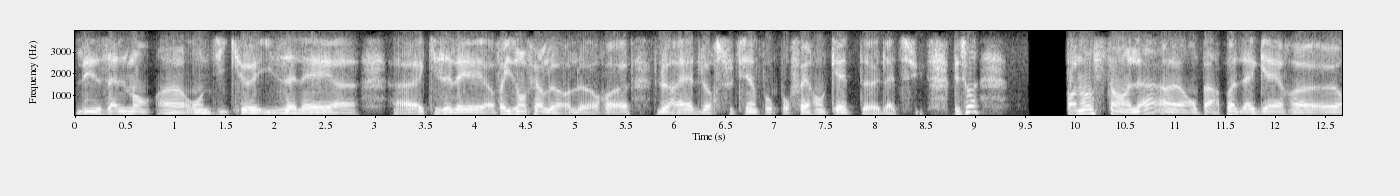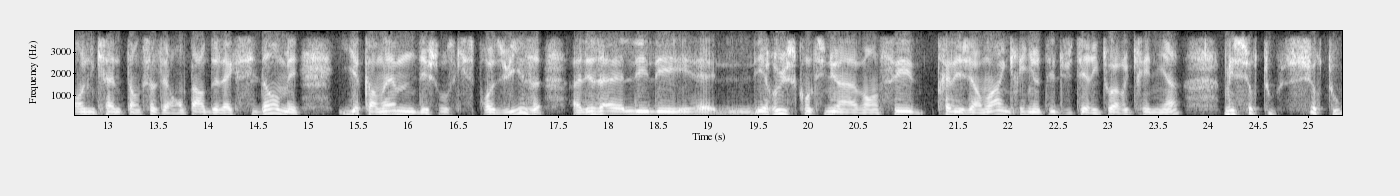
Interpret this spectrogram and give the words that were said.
Les Allemands euh, ont dit qu'ils allaient, euh, euh, qu'ils allaient, enfin, ils ont offert leur leur euh, leur aide, leur soutien pour pour faire enquête là-dessus. Mais tu vois, pendant ce temps-là, euh, on parle pas de la guerre euh, en Ukraine tant que ça. c'est-à-dire, On parle de l'accident, mais il y a quand même des choses qui se produisent. Euh, les, les, les, les Russes continuent à avancer très légèrement, à grignoter du territoire ukrainien, mais surtout, surtout,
